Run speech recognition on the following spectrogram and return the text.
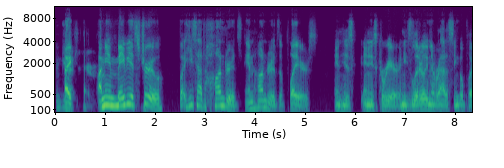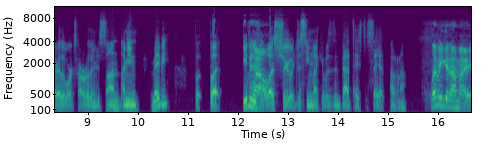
Get Like- out of here. I mean maybe it's true, but he's had hundreds and hundreds of players in his in his career, and he's literally never had a single player that works harder than his son. I mean maybe, but but even if it was true, it just seemed like it was in bad taste to say it. I don't know. let me get on my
